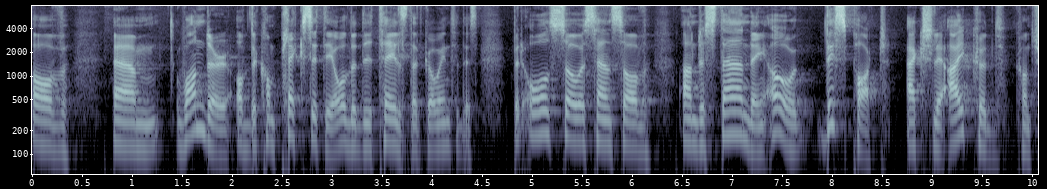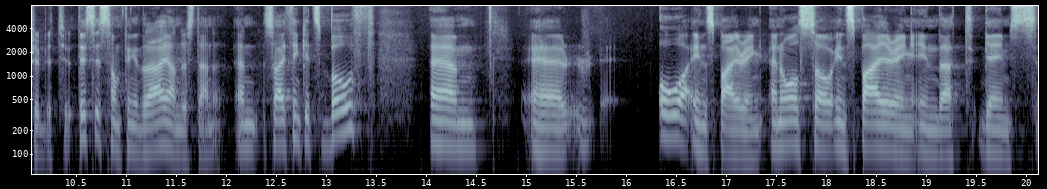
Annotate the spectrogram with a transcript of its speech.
of um, wonder of the complexity, all the details that go into this, but also a sense of understanding, oh, this part actually I could contribute to. This is something that I understand. And so I think it's both um, uh, awe-inspiring and also inspiring in that games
